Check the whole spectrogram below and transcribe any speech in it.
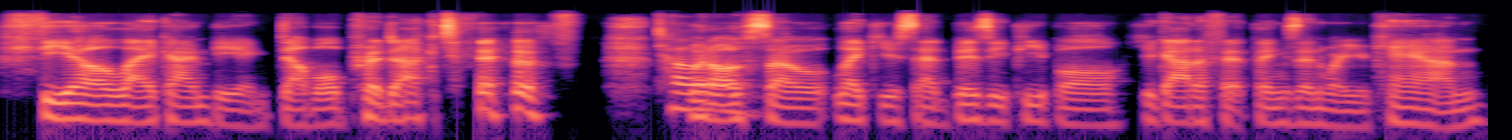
feel like I'm being double productive. Totally. But also, like you said, busy people, you got to fit things in where you can.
